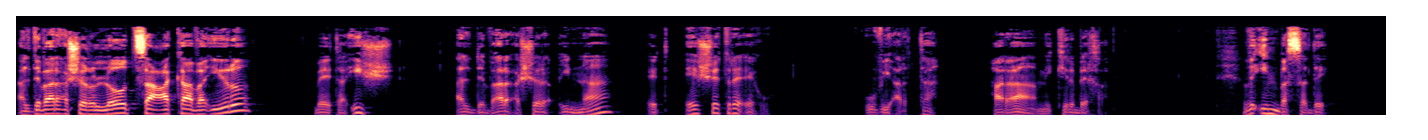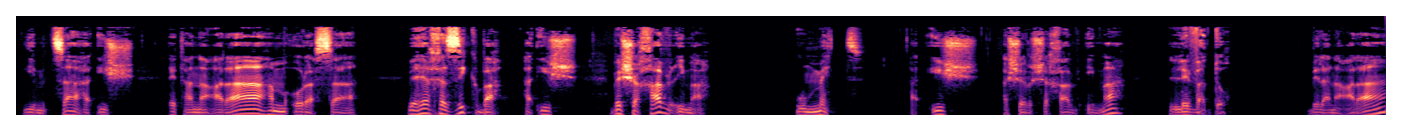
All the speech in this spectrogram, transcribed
על דבר אשר לא צעקה בעיר, ואת האיש, על דבר אשר עינה את אשת רעהו. וביערת הרע מקרבך. ואם בשדה ימצא האיש את הנערה המאורסה, והחזיק בה האיש, ושכב עמה, ומת האיש אשר שכב עמה לבדו. ולנערה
